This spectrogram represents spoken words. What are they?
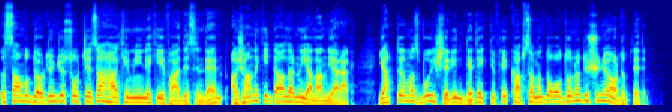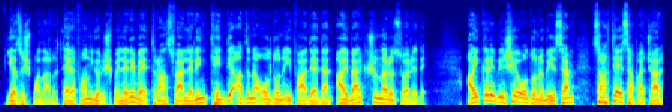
İstanbul 4. Sulh Ceza Hakimliğindeki ifadesinde ajanlık iddialarını yalanlayarak yaptığımız bu işlerin dedektiflik kapsamında olduğunu düşünüyorduk dedi. Yazışmalar, telefon görüşmeleri ve transferlerin kendi adına olduğunu ifade eden Ayberk şunları söyledi. Aykırı bir şey olduğunu bilsem sahte hesap açar,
